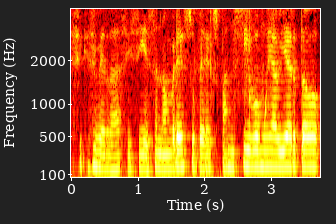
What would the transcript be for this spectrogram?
sí que es verdad, sí, sí, es un hombre súper expansivo, muy abierto,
